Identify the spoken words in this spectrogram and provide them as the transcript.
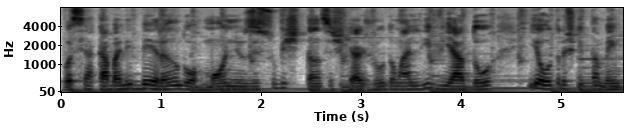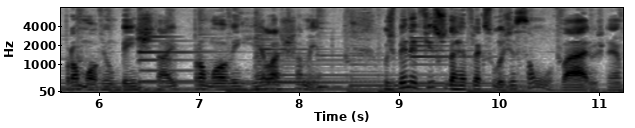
você acaba liberando hormônios e substâncias que ajudam a aliviar a dor e outras que também promovem o bem-estar e promovem relaxamento. Os benefícios da reflexologia são vários, né?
